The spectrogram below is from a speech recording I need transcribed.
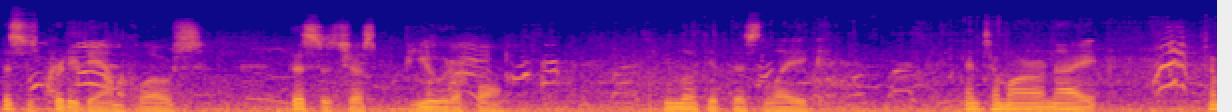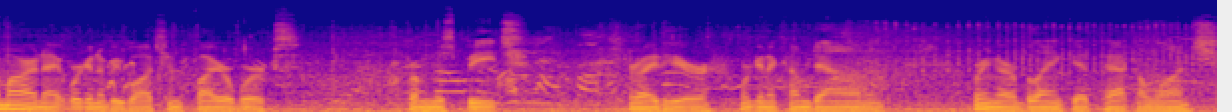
this is pretty damn close. This is just beautiful. Look at this lake. And tomorrow night, tomorrow night we're gonna be watching fireworks from this beach right here. We're gonna come down and bring our blanket, pack a lunch,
